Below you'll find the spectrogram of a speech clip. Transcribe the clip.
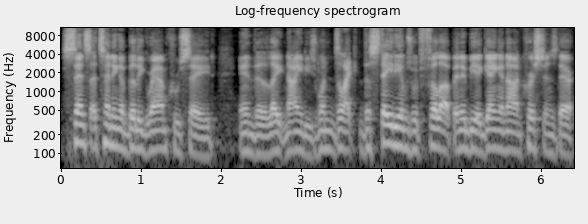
since attending a Billy Graham crusade in the late 90s when like the stadiums would fill up and it'd be a gang of non-Christians there.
